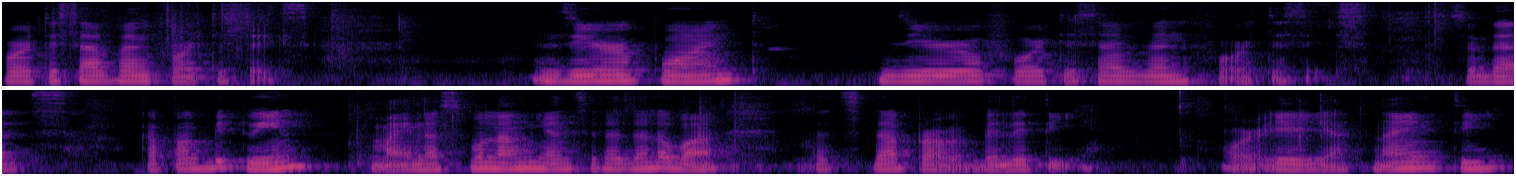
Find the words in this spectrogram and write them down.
47, 46. 0 0.047, 46. So that's kapag between, minus mo lang yan sila dalawa, that's the probability or area. 90,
